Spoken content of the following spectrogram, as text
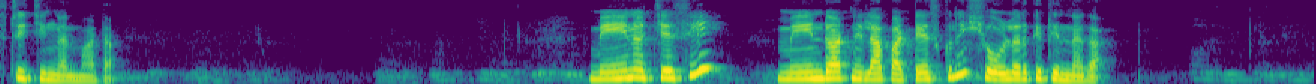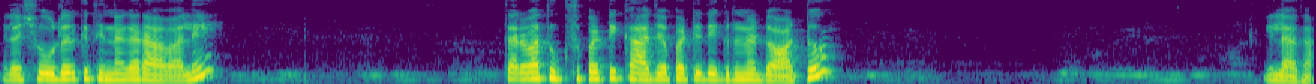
స్టిచ్చింగ్ అనమాట మెయిన్ వచ్చేసి మెయిన్ డాట్ని ఇలా పట్టేసుకుని షోల్డర్కి తిన్నగా. ఇలా షోల్డర్కి తిన్నగా రావాలి. తర్వాత ఉక్సుపట్టి కాజాపట్టి దగ్గర ఉన్న డాట్ ఇలాగా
